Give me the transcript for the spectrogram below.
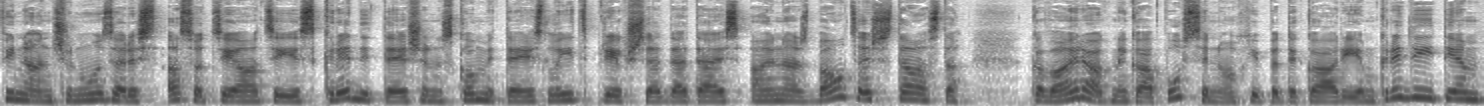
Finanšu nozares asociācijas kreditēšanas komitejas līdzpriekšsēdētājs Ainārs Balcers stāsta, ka vairāk nekā puse no hipotekāriem kredītiem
